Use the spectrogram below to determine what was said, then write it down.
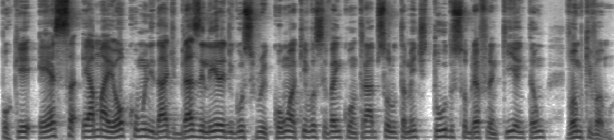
porque essa é a maior comunidade brasileira de Ghost Recon. Aqui você vai encontrar absolutamente tudo sobre a franquia, então vamos que vamos.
